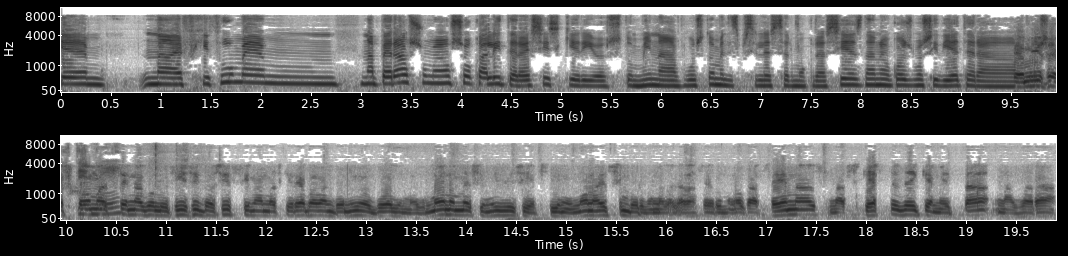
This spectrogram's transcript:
Και να ευχηθούμε να περάσουμε όσο καλύτερα. Εσείς κυρίως το μήνα Αυγούστο με τις ψηλές θερμοκρασίες να είναι ο κόσμος ιδιαίτερα Εμείς ευχόμαστε να ακολουθήσει το σύστημα μας κυρία Παπαντονίου ο κόσμος. Μόνο με συνείδηση ευθύνη μόνο έτσι μπορούμε να τα καταφέρουμε. Ο καθένας να σκέφτεται και μετά να δρά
